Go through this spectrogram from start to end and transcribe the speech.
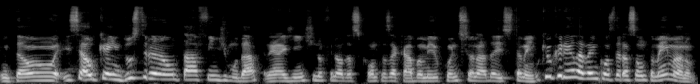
Então, isso é algo que a indústria não tá afim de mudar, né? A gente, no final das contas, acaba meio condicionado a isso também. O que eu queria levar em consideração também, mano,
